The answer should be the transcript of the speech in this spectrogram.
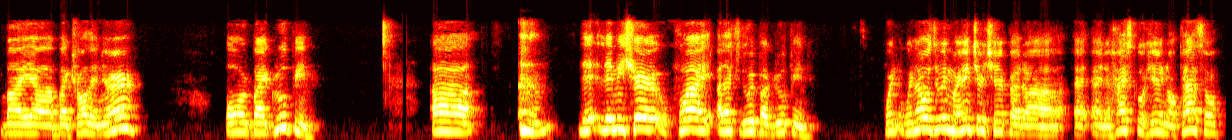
by, uh, by trial and error or by grouping. Uh, let, me share why I like to do it by grouping. When, when I was doing my internship at, uh, at, a high school here in El Paso,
